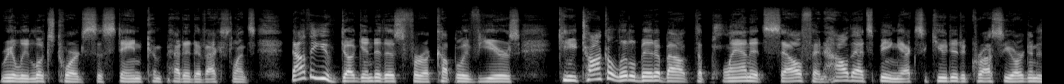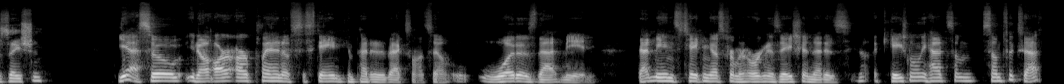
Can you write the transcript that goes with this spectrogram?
really looks towards sustained competitive excellence. Now that you've dug into this for a couple of years, can you talk a little bit about the plan itself and how that's being executed across the organization? Yeah, so you know our, our plan of sustained competitive excellence. So, what does that mean? That means taking us from an organization that has occasionally had some some success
